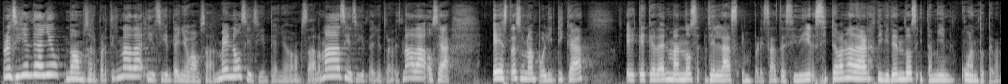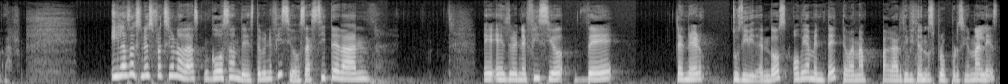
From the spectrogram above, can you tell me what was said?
Pero el siguiente año no vamos a repartir nada y el siguiente año vamos a dar menos y el siguiente año vamos a dar más y el siguiente año otra vez nada. O sea, esta es una política eh, que queda en manos de las empresas decidir si te van a dar dividendos y también cuánto te van a dar. Y las acciones fraccionadas gozan de este beneficio, o sea, sí te dan eh, el beneficio de tener tus dividendos. Obviamente te van a pagar dividendos proporcionales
